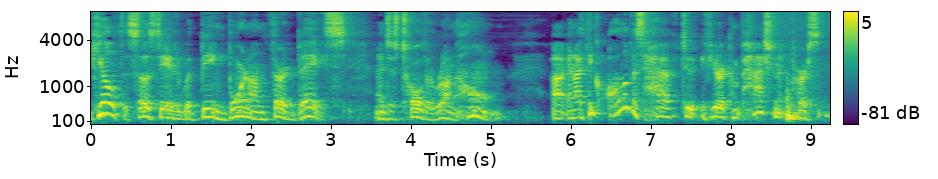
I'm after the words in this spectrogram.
guilt associated with being born on third base and just told to run home. Uh, and I think all of us have to, if you're a compassionate person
